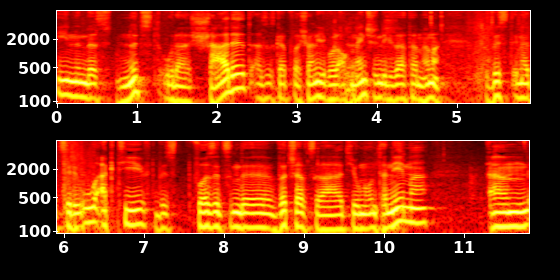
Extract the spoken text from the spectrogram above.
Ihnen das nützt oder schadet. Also es gab wahrscheinlich wohl auch Menschen, die gesagt haben, hör mal, du bist in der CDU aktiv, du bist Vorsitzende Wirtschaftsrat, junge Unternehmer. Ähm,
